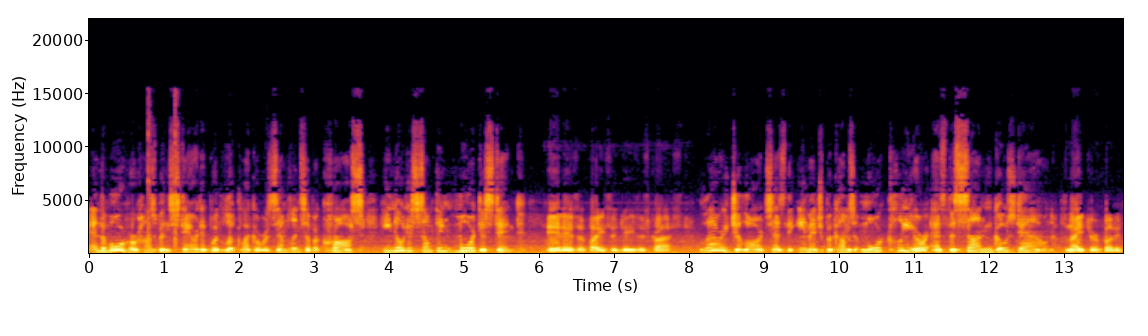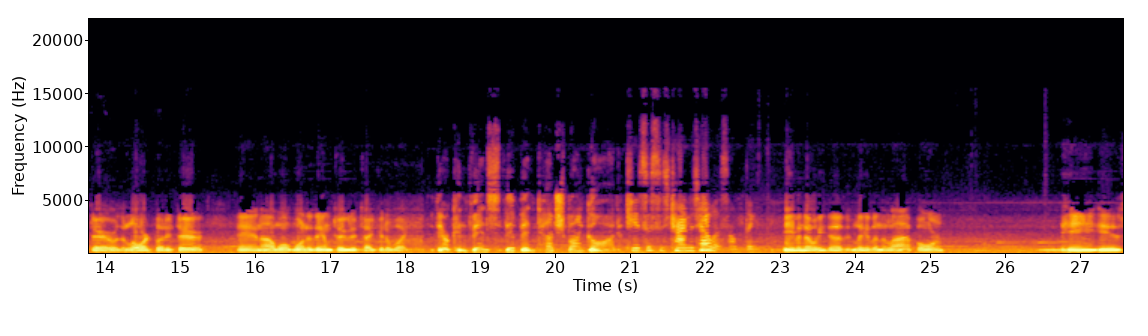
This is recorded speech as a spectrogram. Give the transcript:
And the more her husband stared at what looked like a resemblance of a cross, he noticed something more distinct. It is the face of Jesus Christ. Larry Gillard says the image becomes more clear as the sun goes down. Nature put it there, or the Lord put it there, and I want one of them two to take it away. They're convinced they've been touched by God. Jesus is trying to tell us something. Even though he doesn't live in the life form, he is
